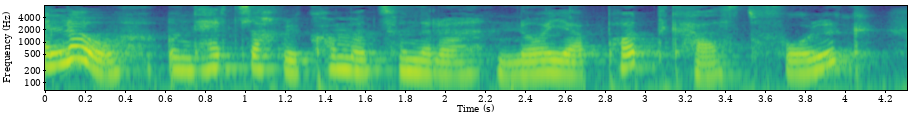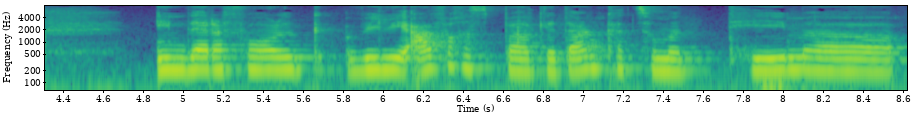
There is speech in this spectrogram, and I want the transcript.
Hallo und herzlich willkommen zu einer neuen Podcast-Folge. In dieser Folge will ich einfach ein paar Gedanken zu einem Thema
